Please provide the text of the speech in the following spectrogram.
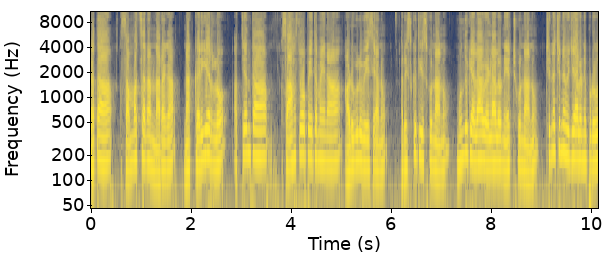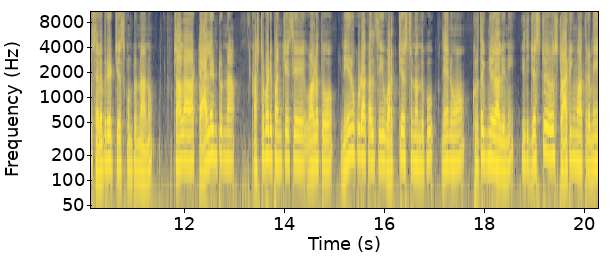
గత సంవత్సరంన్నరగా నా కెరియర్లో అత్యంత సాహసోపేతమైన అడుగులు వేశాను రిస్క్ తీసుకున్నాను ముందుకు ఎలా వెళ్ళాలో నేర్చుకున్నాను చిన్న చిన్న విజయాలను ఇప్పుడు సెలబ్రేట్ చేసుకుంటున్నాను చాలా టాలెంట్ ఉన్న కష్టపడి పనిచేసే వాళ్ళతో నేను కూడా కలిసి వర్క్ చేస్తున్నందుకు నేను కృతజ్ఞురాలిని. ఇది జస్ట్ స్టార్టింగ్ మాత్రమే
